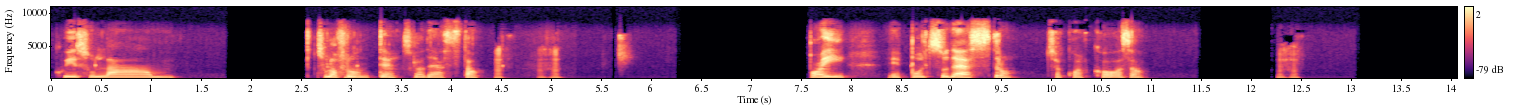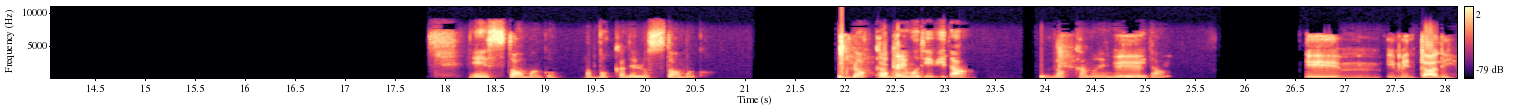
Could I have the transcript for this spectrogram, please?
qui sulla, sulla fronte, sulla testa. Mm-hmm. Poi il polso destro, c'è qualcosa. Mm-hmm. E stomaco, la bocca dello stomaco. Bloccano okay. l'emotività. Bloccano l'emotività. E, e ehm, i mentali?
